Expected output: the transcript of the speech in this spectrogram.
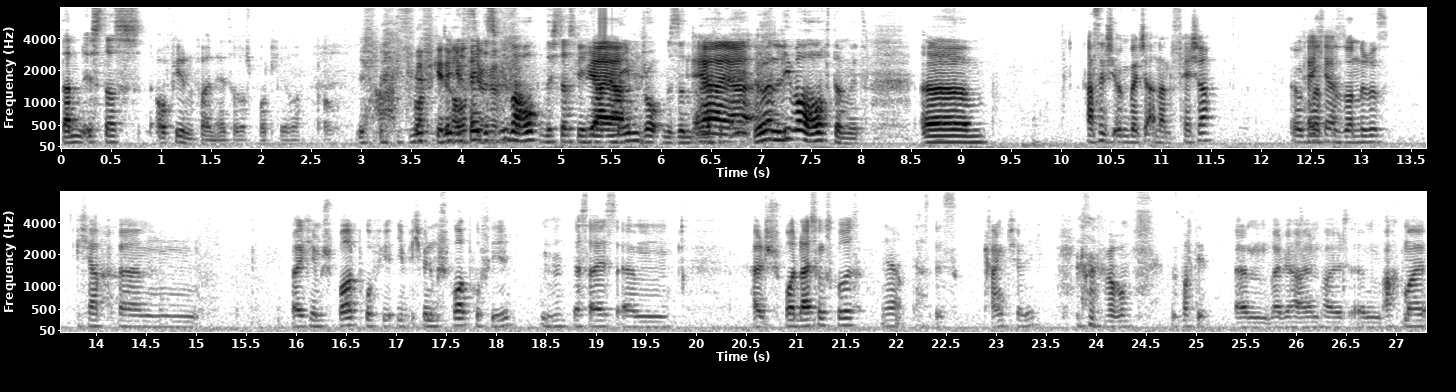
Dann ist das auf jeden Fall ein älterer Sportlehrer. Oh. Ich, Front mir raus, gefällt es überhaupt nicht, dass wir hier Ja, ja. am Name-Droppen sind. Ja, Also, ja. Wir hören lieber auf damit. Ähm, Hast du nicht irgendwelche anderen Fächer? Irgendwas Fächer? Besonderes? Ich habe, ähm, weil ich im Sportprofil, ich bin im Sportprofil, Mhm. das heißt, ähm, halt Sportleistungskurs, Ja. das ist krank chillig, Warum? Was macht ihr? ähm, weil wir haben halt ähm, achtmal,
